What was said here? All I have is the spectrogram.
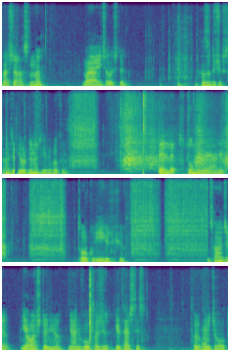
Arkadaşlar aslında bayağı iyi çalıştı. Hızı düşük sadece. Gördüğünüz gibi bakın. Elle tutulmuyor yani. Torku iyi gözüküyor. Sadece yavaş dönüyor. Yani voltajı yetersiz. Tabii 12 volt.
